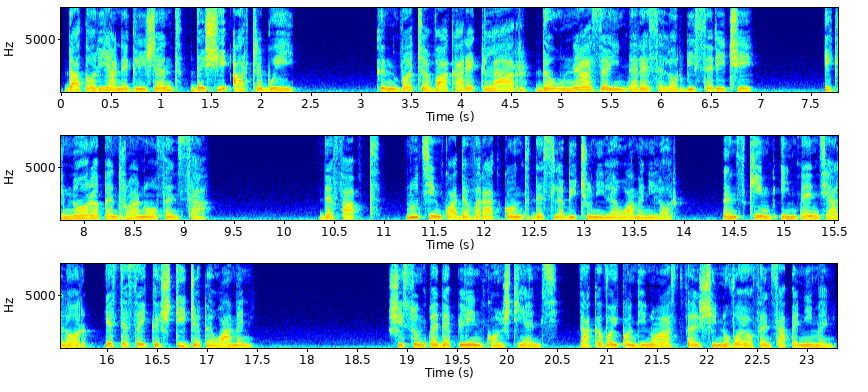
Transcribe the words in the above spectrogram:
datoria neglijent, deși ar trebui. Când văd ceva care clar dăunează intereselor bisericii, ignoră pentru a nu ofensa. De fapt, nu țin cu adevărat cont de slăbiciunile oamenilor. În schimb, intenția lor este să-i câștige pe oameni. Și sunt pe deplin conștienți. Dacă voi continua astfel și nu voi ofensa pe nimeni,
